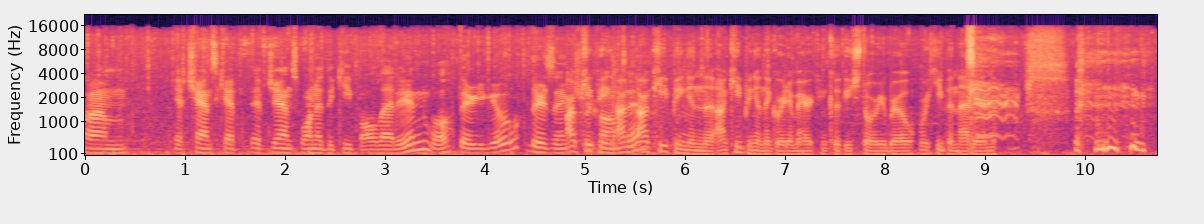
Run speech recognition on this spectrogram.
Um, if Chance kept, if Chance wanted to keep all that in, well, there you go. There's an I'm extra keeping, I'm, content. I'm keeping in the, I'm keeping in the Great American Cookie story, bro. We're keeping that in.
